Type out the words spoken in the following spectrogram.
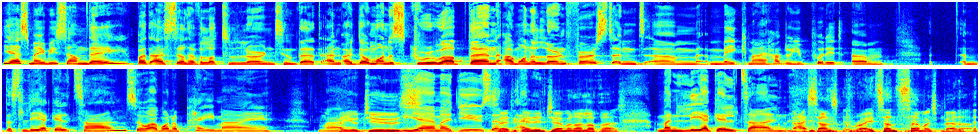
Yes, maybe someday, but I still have a lot to learn till that. And I don't want to screw up then. I want to learn first and um, make my, how do you put it? Um, um, das Lehrgeld zahlen. So I want to pay my, my. Pay your dues. Yeah, my dues. Say it again in German. I love that. Mein Lehrgeld zahlen. That sounds great. sounds so much better.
